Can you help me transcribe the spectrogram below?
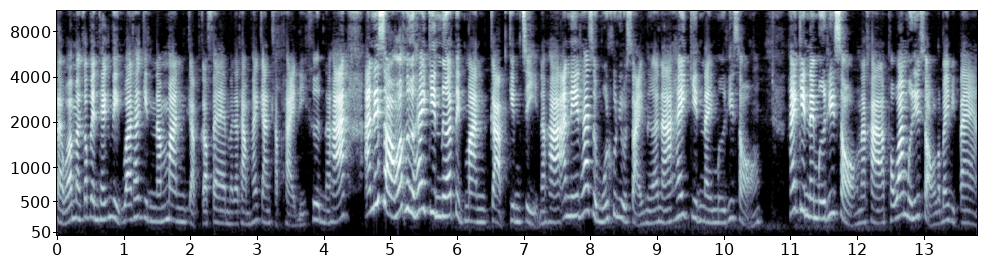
แต่ว่ามันก็เป็นเทคนิคว่าถ้ากินน้ำมันกับกาแฟมันจะทำให้การขับถ่ายดีขึ้นนะคะ อันที่สองก็คือให้กินเนื้อติดมันกับกิมจินะคะ อันนี้ถ้าสมมุติคุณอยู่สายเนื้อนะ ให้กินในมือที่สอง ให้กินในมือที่สองนะคะ เพราะว่ามือที่สองเราไม่มีแป้ง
